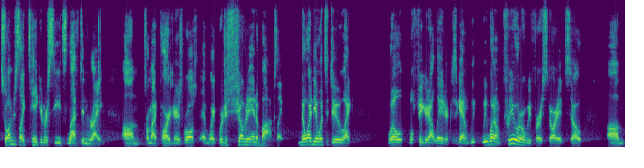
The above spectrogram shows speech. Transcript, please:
So I'm just like taking receipts left and right um, from my partners. We're all and like we're just shoving it in a box, like no idea what to do. Like we'll we'll figure it out later. Because again, we, we went on pre-order when we first started, so um,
